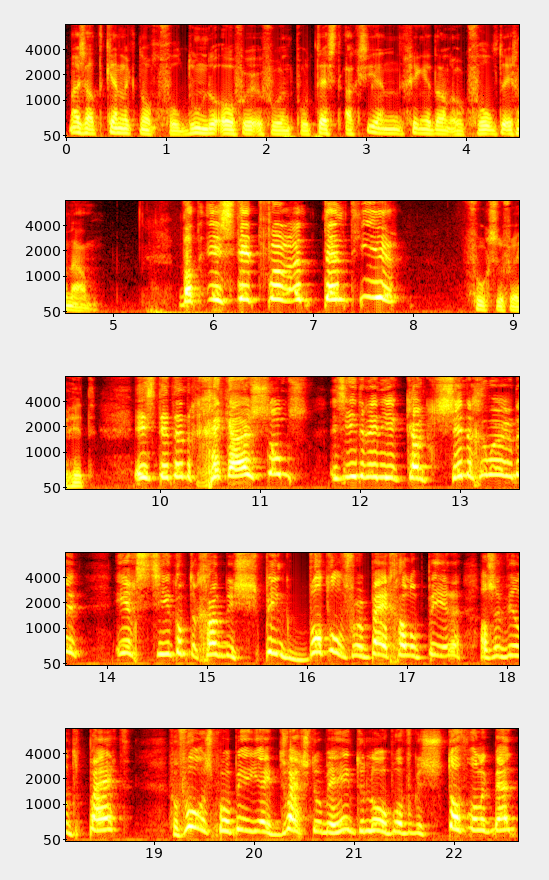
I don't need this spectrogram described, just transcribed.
maar ze had kennelijk nog voldoende over voor een protestactie en ging er dan ook vol tegenaan. Wat is dit voor een tent hier? vroeg ze verhit. Is dit een gekkenhuis soms? Is iedereen hier krankzinnig geworden? Eerst zie ik op de gang de spinkbottel voorbij galopperen als een wild paard. Vervolgens probeer jij dwars door me heen te lopen of ik een stofwolk ben.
